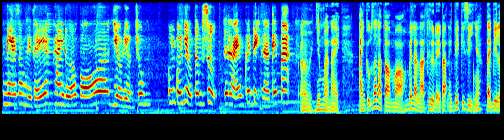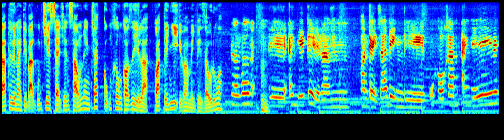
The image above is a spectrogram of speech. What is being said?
Nghe xong thì thấy hai đứa có nhiều điểm chung cũng có nhiều tâm sự thế là em quyết định là kết bạn ừ nhưng mà này anh cũng rất là tò mò không biết là lá thư đấy bạn ấy viết cái gì nhá. Tại vì lá thư này thì bạn cũng chia sẻ trên sóng nên chắc cũng không có gì là quá tế nhị và mình phải giấu đúng không? Dạ vâng ừ. thì anh ấy kể là hoàn cảnh gia đình thì cũng khó khăn. Anh ấy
